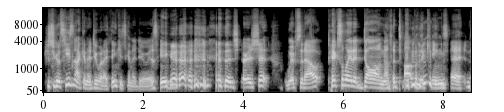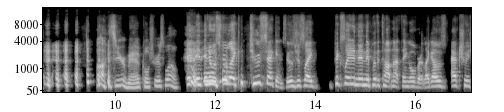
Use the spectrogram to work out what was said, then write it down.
because she goes, he's not going to do what I think he's going to do, is he? and then sure as shit, whips it out, pixelated dong on the top of the king's head. oh, it's your man of culture as well. and, and- and it was for like two seconds. It was just like pixelated, and then they put the top knot thing over it. Like I was actually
